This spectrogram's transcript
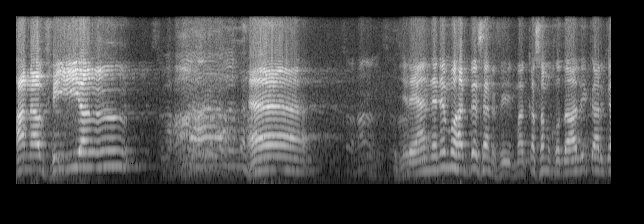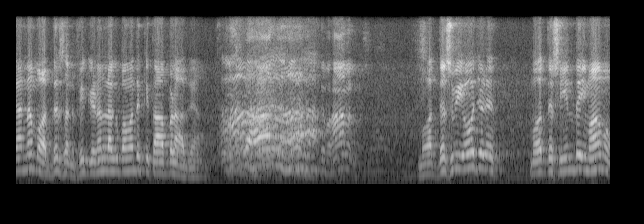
حنفیا جڑے آدھے نے محدث میں قسم خدا دی کر کے آنا محدث انفی گنن لگ پاوا تو کتاب بنا دیا۔ محدث بھی وہ جڑے محدثین دے امام ہو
